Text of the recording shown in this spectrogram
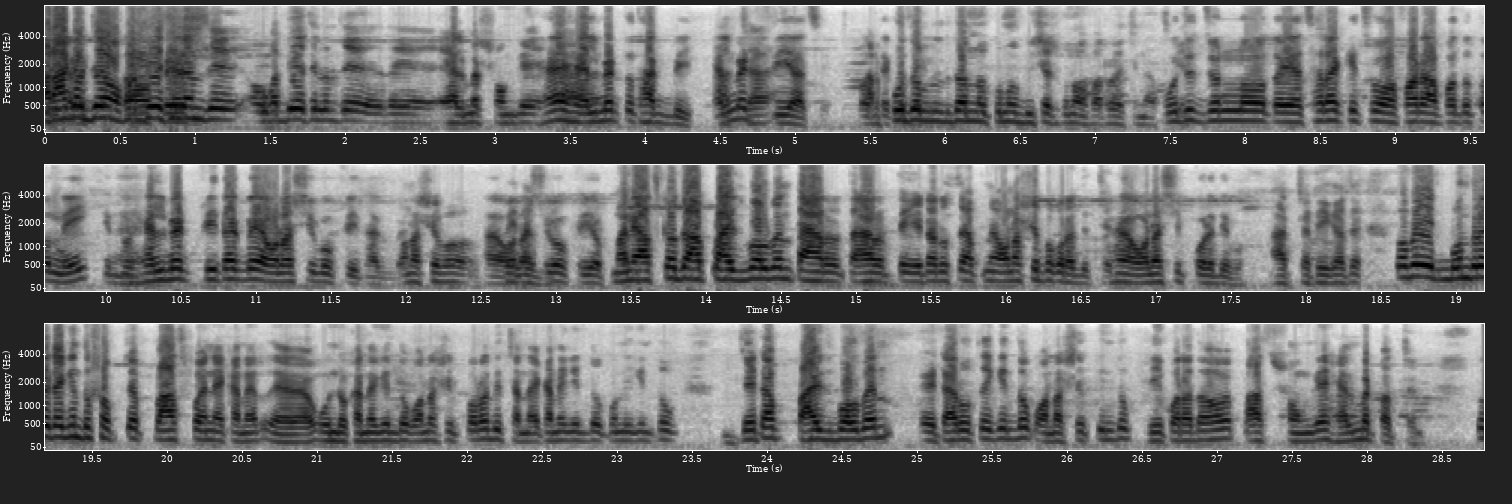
আর আগে যে অফার দিয়েছিলাম দিয়েছিলেন যে অফার দিয়েছিলাম যে হেলমেট সঙ্গে হ্যাঁ হেলমেট তো থাকবেই। হেলমেট আচ্ছা। ফ্রি আছে। আর প্রত্যেকটা পুজোর জন্য কোনো বিশেষ কোনো অফার রয়েছে না পুজোর জন্য তো এছাড়া কিছু অফার আপাতত নেই কিন্তু হ্যাঁ। হেলমেট ফ্রি থাকবে অনারশিপও ফ্রি থাকবে। অনার্সিপ হ্যাঁ ফ্রি মানে আজকে যা প্রাইস বলবেন তার তার এটার হচ্ছে আপনি অনার্সিপও করে দিচ্ছেন। হ্যাঁ করে দেবো। আচ্ছা ঠিক আছে। তবে বন্ধুরা এটা কিন্তু সবচেয়ে প্লাস পয়েন্ট এখানে অন্যখানে কিন্তু অনার্সিপ করে দিচ্ছেন এখানে কিন্তু উনি কিন্তু যেটা প্রাইস বলবেন এটার হচ্ছে কিন্তু অনার্সিপ কিন্তু ফ্রি করা দেওয়া হবে প্লাস সঙ্গে হেলমেট পাচ্ছেন। তো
